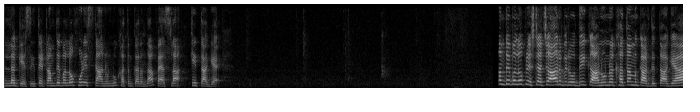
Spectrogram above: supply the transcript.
ਲੱਗੇ ਸੀ ਤੇ ਟਰੰਪ ਦੇ ਵੱਲੋਂ ਹੁਣ ਇਸ ਕਾਨੂੰਨ ਨੂੰ ਖਤਮ ਕਰਨ ਦਾ ਫੈਸਲਾ ਕੀਤਾ ਗਿਆ ਹੈ। ਦੇ ਵੱਲੋਂ ਭ੍ਰਿਸ਼ਟਾਚਾਰ ਵਿਰੋਧੀ ਕਾਨੂੰਨ ਖਤਮ ਕਰ ਦਿੱਤਾ ਗਿਆ।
